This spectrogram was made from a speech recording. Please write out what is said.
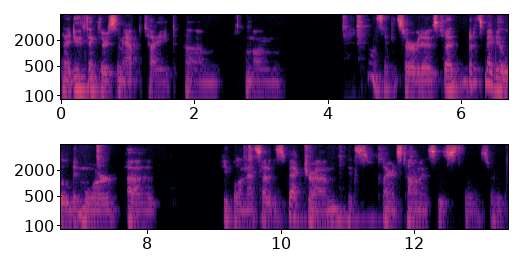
And I do think there's some appetite um, among, I don't say conservatives, but but it's maybe a little bit more uh, people on that side of the spectrum. It's Clarence Thomas is the sort of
